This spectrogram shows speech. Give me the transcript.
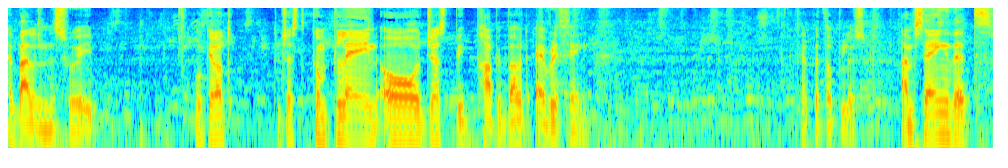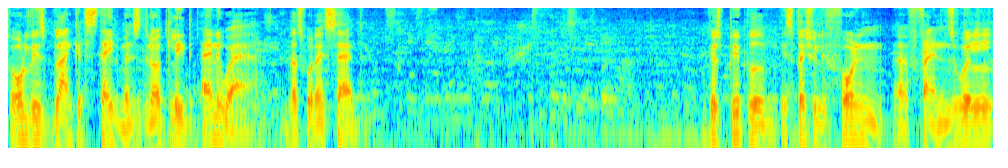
a balance. We, we cannot just complain or just be happy about everything. Karpetopoulos. I'm saying that all these blanket statements do not lead anywhere. That's what I said. Because people, especially foreign uh, friends, will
